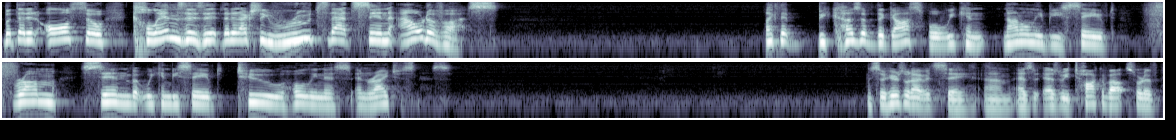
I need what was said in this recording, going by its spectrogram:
but that it also cleanses it, that it actually roots that sin out of us. Like that because of the gospel, we can not only be saved from sin, but we can be saved to holiness and righteousness. so here's what I would say um, as, as we talk about sort of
